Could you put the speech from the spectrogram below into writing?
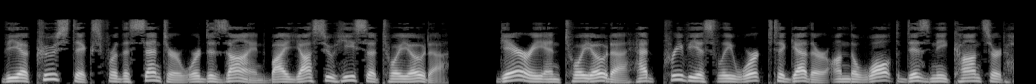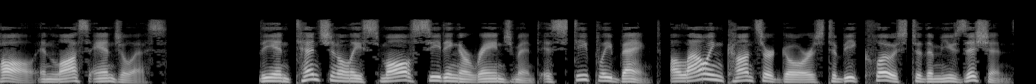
The acoustics for the center were designed by Yasuhisa Toyota. Gehry and Toyota had previously worked together on the Walt Disney Concert Hall in Los Angeles. The intentionally small seating arrangement is steeply banked, allowing concertgoers to be close to the musicians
